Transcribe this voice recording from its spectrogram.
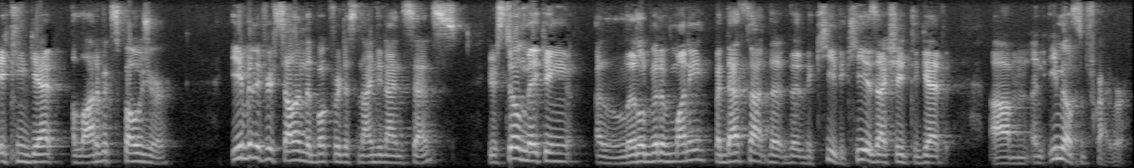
It can get a lot of exposure. Even if you're selling the book for just 99 cents, you're still making a little bit of money, but that's not the, the, the key. The key is actually to get um, an email subscriber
